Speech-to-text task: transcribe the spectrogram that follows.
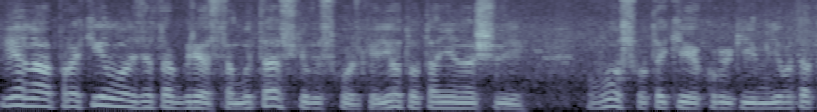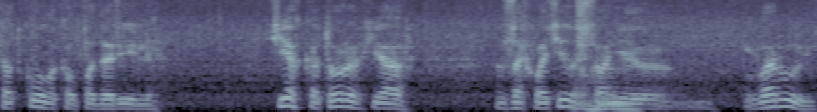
И она опрокинула где-то в грязь, там вытаскивали сколько, вот, вот они нашли. Воск, вот такие круги, мне вот этот колокол подарили. Тех, которых я захватил, что они воруют.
